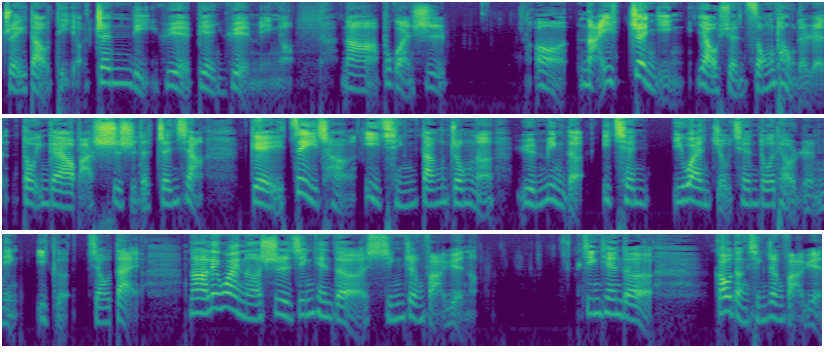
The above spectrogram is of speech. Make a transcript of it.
追到底哦，真理越辩越明哦。那不管是呃哪一阵营要选总统的人，都应该要把事实的真相给这一场疫情当中呢殒命的一千一万九千多条人命一个交代。那另外呢是今天的行政法院呢，今天的高等行政法院。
